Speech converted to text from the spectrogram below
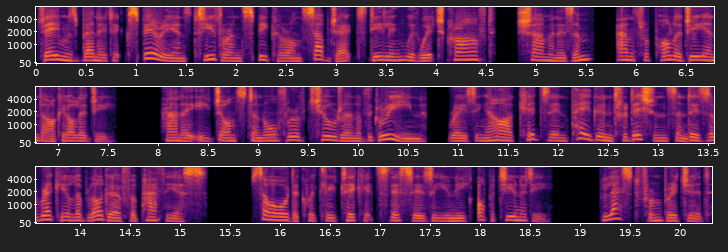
James Bennett experienced tutor and speaker on subjects dealing with witchcraft, shamanism, anthropology and archaeology. Hannah E. Johnston author of Children of the Green, Raising Our Kids in Pagan Traditions and is a regular blogger for Patheos. So order quickly tickets this is a unique opportunity. Blessed from Brighid.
